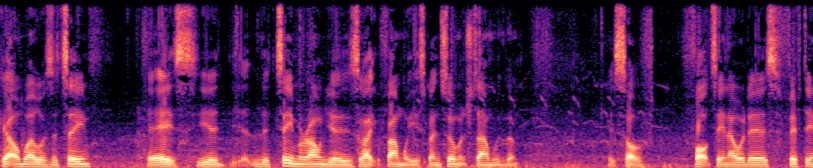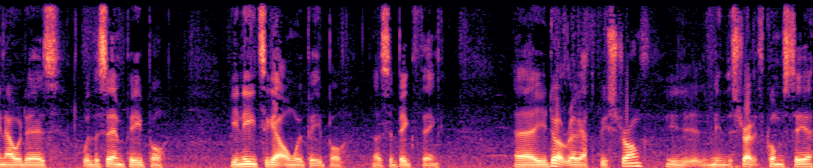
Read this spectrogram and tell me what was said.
get on well as a team. It is. You, the team around you is like family. You spend so much time with them. It's sort of 14 hour days, 15 hour days with the same people. You need to get on with people. That's a big thing. Uh, you don't really have to be strong. You, I mean, the strength comes to you.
